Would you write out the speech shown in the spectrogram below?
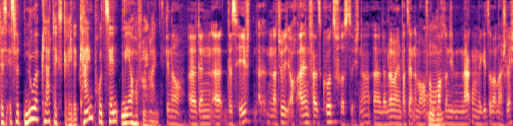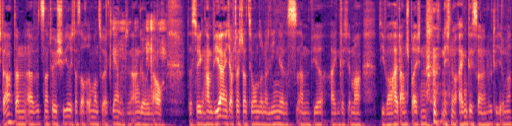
Das, es wird nur Klartext geredet. Kein Prozent mehr Hoffnung rein. Genau, äh, denn äh, das hilft äh, natürlich auch allenfalls kurzfristig. Ne? Äh, denn wenn man den Patienten immer Hoffnung mhm. macht und die merken, mir geht es aber immer schlechter, dann äh, wird es natürlich schwierig, das auch irgendwann zu erklären und den Angehörigen auch. Deswegen haben wir eigentlich auf der Station so eine Linie, dass ähm, wir eigentlich immer die Wahrheit ansprechen. nicht nur eigentlich, sondern wirklich immer.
